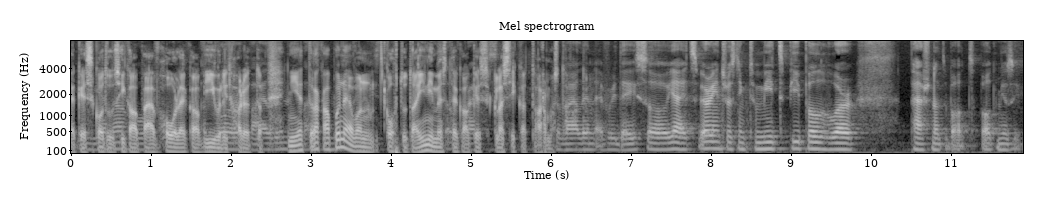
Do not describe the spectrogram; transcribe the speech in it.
ja kes kodus iga päev hoolega viiulit harjutab. nii et väga põnev on kohtuda inimestega, kes klassikat armastavad interesting to meet people who are passionate about about music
